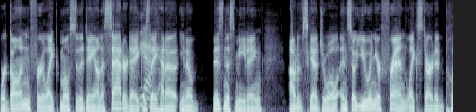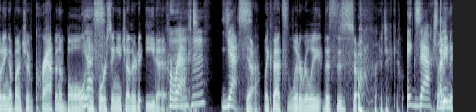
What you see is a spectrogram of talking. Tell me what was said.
were gone for like most of the day on a Saturday because Yeah. they had a you know business meeting. out of schedule. And so you and your friend like started putting a bunch of crap in a bowl and forcing each other to eat it. Correct. Mm-hmm. Yes. Yeah. Like that's literally this is so ridiculous. Exactly. I mean,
